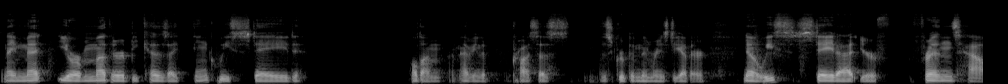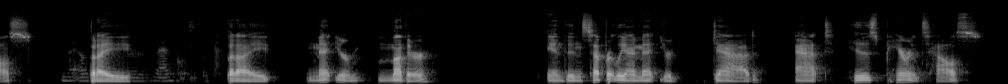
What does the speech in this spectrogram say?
And I met your mother because I think we stayed. Hold on, I'm having to process this group of memories together. No, we stayed at your friend's house, but I but I met your mother, and then separately I met your dad at his parents' house.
